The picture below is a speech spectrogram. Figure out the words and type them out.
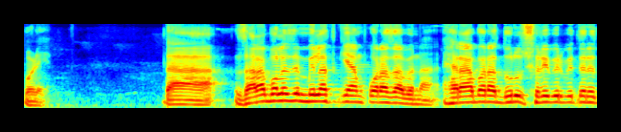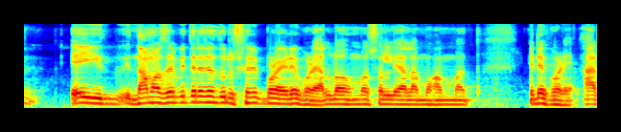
পড়ে। তা যারা বলে যে মিলাদ কিয়াম করা যাবে না, হেরা বারা দুরুদ শরীফের ভিতরে এই নামাজের ভিতরে যে দুরুদ শরীফ পড়ে, এটা পড়ে। আল্লাহ সাল্লি আলা মুহাম্মদ, এটা পড়ে। আর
